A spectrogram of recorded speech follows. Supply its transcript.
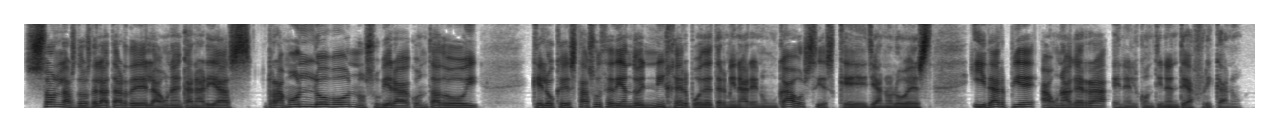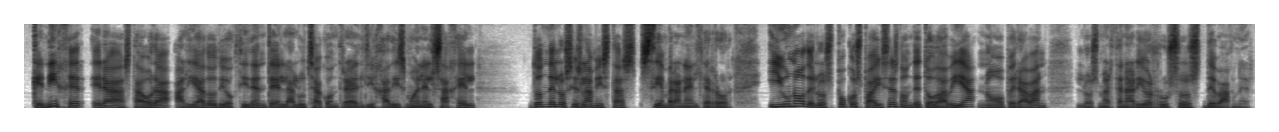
Son las 2 de la tarde, la una en Canarias. Ramón Lobo nos hubiera contado hoy que lo que está sucediendo en Níger puede terminar en un caos, si es que ya no lo es, y dar pie a una guerra en el continente africano. Que Níger era hasta ahora aliado de Occidente en la lucha contra el yihadismo en el Sahel, donde los islamistas siembran el terror, y uno de los pocos países donde todavía no operaban los mercenarios rusos de Wagner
